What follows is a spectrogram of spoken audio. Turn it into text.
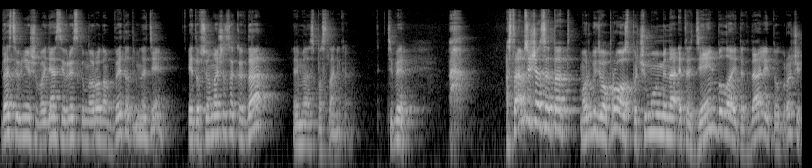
до сегодняшнего дня с еврейским народом в этот именно день. Это все началось когда? Именно с посланниками. Теперь, оставим сейчас этот, может быть, вопрос, почему именно этот день было и так далее и то прочее.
